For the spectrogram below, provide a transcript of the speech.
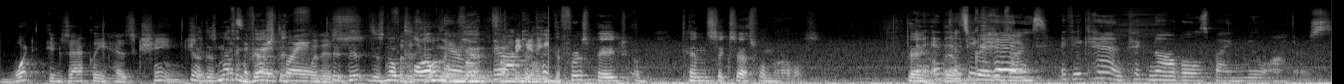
What exactly has changed yeah, there's nothing That's a great vested. point. for this? there- There's no for this problem woman yet. from, They're from beginning? The first page of 10 successful novels. Bang, And, and there. if you great can, advice. if you can, pick novels by new authors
